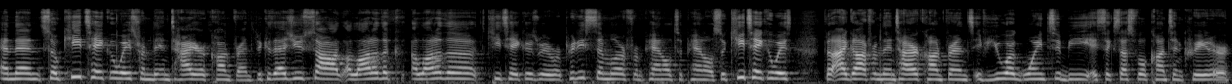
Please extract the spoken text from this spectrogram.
And then so key takeaways from the entire conference because as you saw a lot of the a lot of the key takeaways were pretty similar from panel to panel. So key takeaways that I got from the entire conference if you are going to be a successful content creator,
